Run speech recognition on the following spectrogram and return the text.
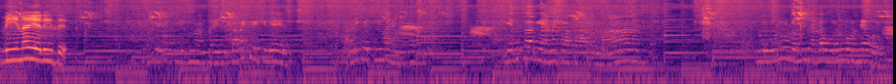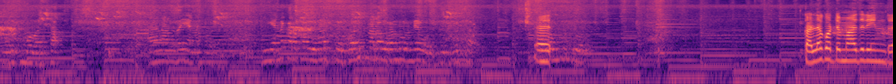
வீணா எரியுது. எதுக்காக எண்ணெய் கலக்கிறாங்கன்னா இந்த உருவில் வந்து நல்லா உருண்டை உருண்டையாக வரும் வச்சா அதனால தான் எண்ணெய் கலக்கணும் நீ எண்ணெய் கலக்காதுன்னா பருப்பு நல்லா உருண்டை உருண்டையாக வரும் கள்ளக்கொட்டை மாதிரின்ற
